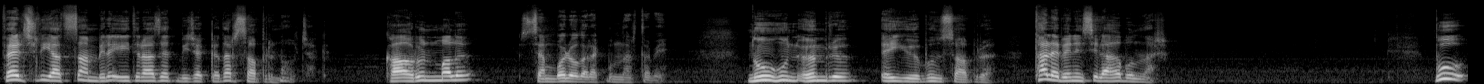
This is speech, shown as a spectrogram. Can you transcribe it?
felçli yatsan bile itiraz etmeyecek kadar sabrın olacak. Karun malı, sembol olarak bunlar tabi. Nuh'un ömrü, Eyyub'un sabrı. Talebenin silahı bunlar. Bu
